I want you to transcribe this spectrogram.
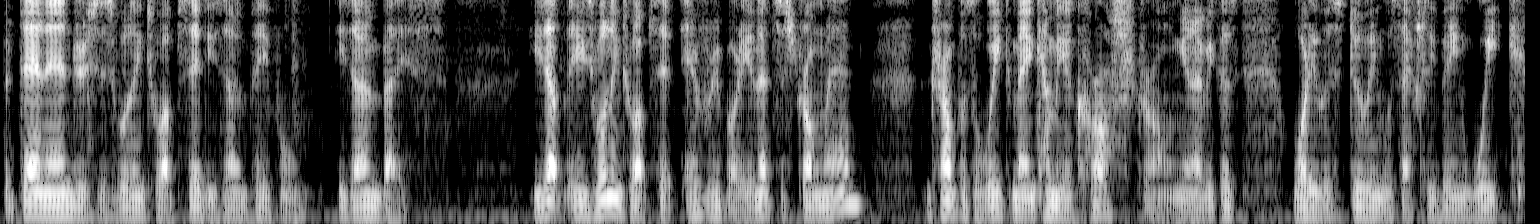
But Dan Andrews is willing to upset his own people, his own base. He's up. He's willing to upset everybody, and that's a strong man. Trump was a weak man coming across strong, you know, because what he was doing was actually being weak.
